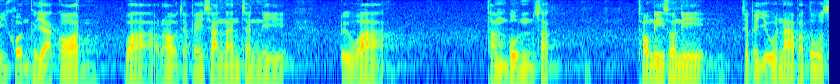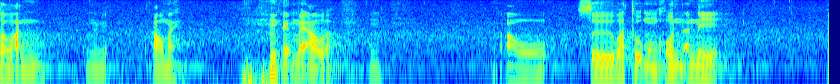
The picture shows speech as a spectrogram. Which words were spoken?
มีคนพยากรณ์ ว่าเราจะไปชั้นนั้นชั้นนี้ หรือว่าทำบุญสักเท่านี้เท่านี้จะไปอยู่หน้าประตูสวรรค์ เอาไหม ไม่เอาเหรอเอาซื้อวัตถุมงคลอันนี้ไป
